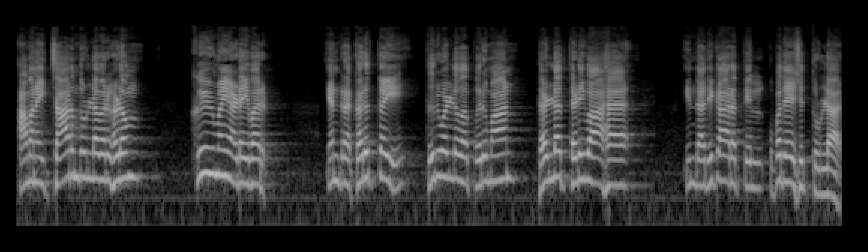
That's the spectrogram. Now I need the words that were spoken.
அவனை சார்ந்துள்ளவர்களும் கீழ்மை அடைவர் என்ற கருத்தை திருவள்ளுவ பெருமான் தெள்ளத் தெளிவாக இந்த அதிகாரத்தில் உபதேசித்துள்ளார்.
